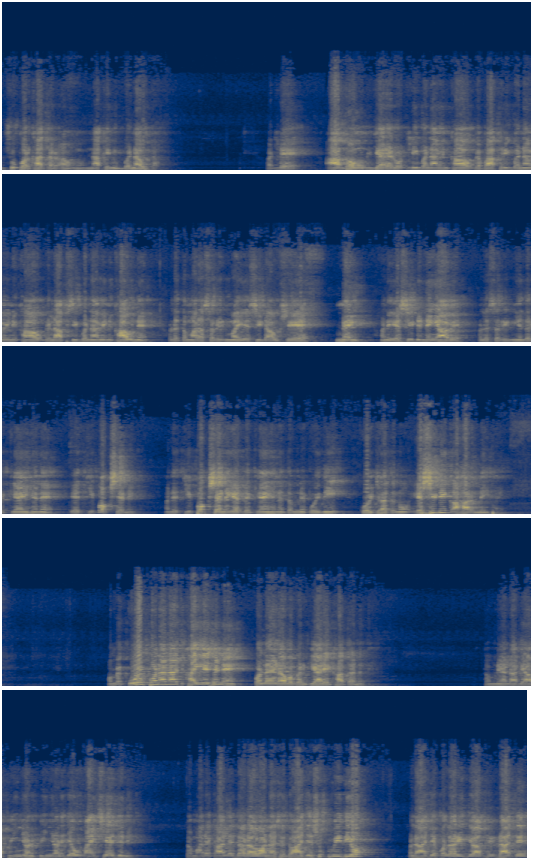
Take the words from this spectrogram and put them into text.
સુપર ખાતર નાખીને બનાવતા. એટલે આ ઘઉં જ્યારે રોટલી બનાવીને ખાઓ કે ભાખરી બનાવીને ખાવ કે લાપસી બનાવીને ખાઓ ને એટલે તમારા શરીરમાં એસિડ આવશે નહીં. અને એસિડ નહીં આવે, એટલે શરીરની અંદર ક્યાંય છે ને એ ચીપકશે નહીં. અને ચીપકશે નહીં એટલે ક્યાંય છે ને તમને કોઈ દી કોઈ જાતનો એસિડિક આહાર નહીં થાય. અમે કોઈ પણ અનાજ ખાઈએ છીએ ને પલાયડા વગર ક્યારેય ખાતા નથી. તમને લાગે આ પિંજણ પિંજણ જેવું કાંઈ છે જ નહીં. તમારે કાલે દરાવવાના છે, તો આજે સૂકવી દો એટલે આજે પલારી દો આખી રાતે.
